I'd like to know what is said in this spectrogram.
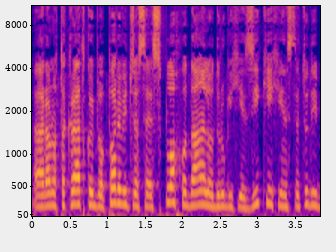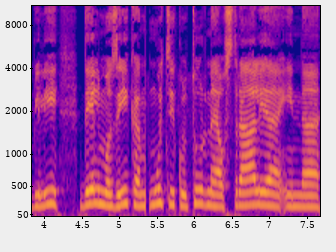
ravno takrat, ko je bilo prvič, da se je sploh oddajalo v drugih jezikih in ste tudi bili del mozaika multikulturne Avstralije in eh,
